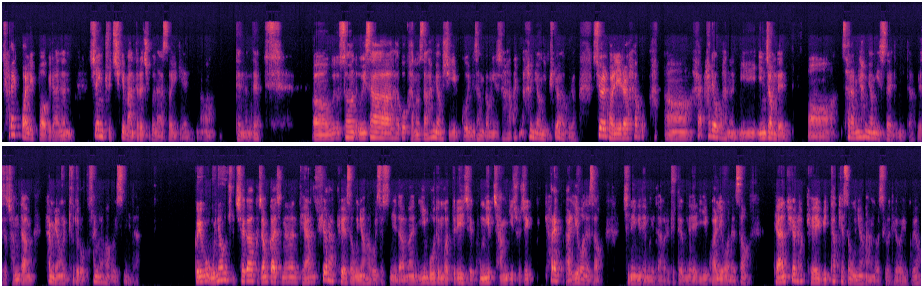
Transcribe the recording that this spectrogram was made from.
혈액관리법이라는 시행 규칙이 만들어지고 나서 이게 어, 됐는데 어, 우선 의사하고 간호사 한 명씩 있고 임상병리사 한, 한 명이 필요하고요. 수혈 관리를 하고 어, 하, 려고 하는 이 인정된 어, 사람이 한 명이 있어야 됩니다. 그래서 전담 한 명을 두도록 설명하고 있습니다. 그리고 운영 주체가 그 전까지는 대한수혈학회에서 운영하고 있었습니다만 이 모든 것들이 이제 국립장기조직 혈액관리원에서 진행이 됩니다. 그렇기 때문에 이 관리원에서 대한수혈학회에 위탁해서 운영하는 것으로 되어 있고요.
